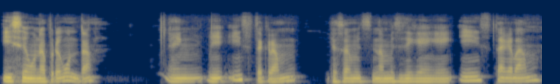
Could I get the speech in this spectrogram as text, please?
hice una pregunta en mi Instagram. Ya saben, si no me siguen en Instagram,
